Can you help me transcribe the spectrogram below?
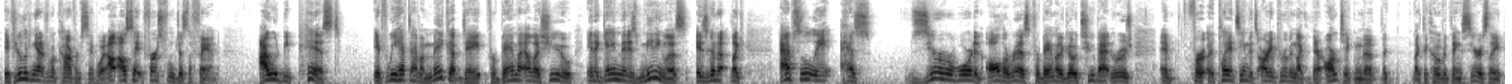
if you're looking at it from a conference standpoint, I'll, I'll say it first from just a fan. I would be pissed if we have to have a makeup date for Bama LSU in a game that is meaningless. It is going to, like, absolutely has zero reward and all the risk for Bama to go to Baton Rouge and for uh, play a team that's already proven like they aren't taking the, the like the COVID thing seriously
